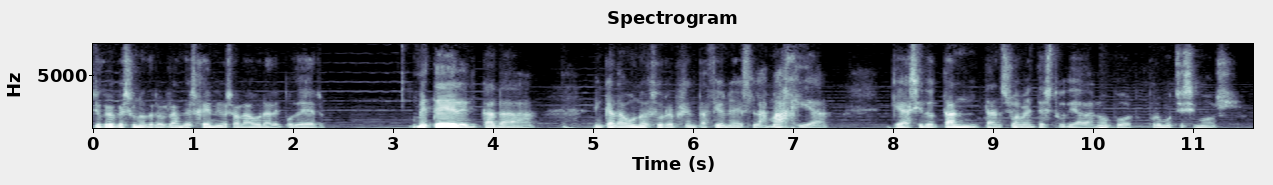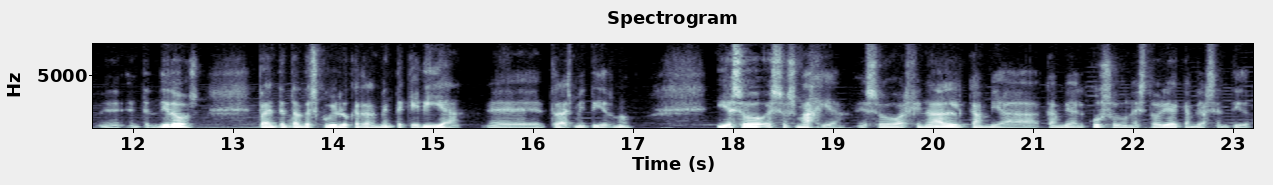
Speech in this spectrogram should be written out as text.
yo creo que es uno de los grandes genios a la hora de poder meter en cada, en cada una de sus representaciones la magia que ha sido tan, tan sumamente estudiada ¿no? por, por muchísimos eh, entendidos, para intentar descubrir lo que realmente quería eh, transmitir. ¿no? Y eso, eso es magia, eso al final cambia, cambia el curso de una historia y cambia el sentido.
